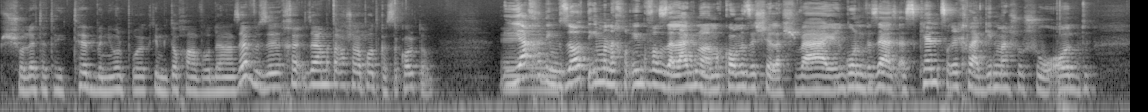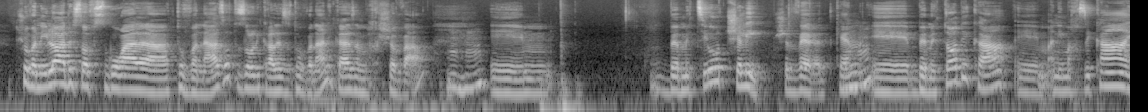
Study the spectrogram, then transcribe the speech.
שולטת היטב בניהול פרויקטים מתוך העבודה הזה, וזה המטרה של הפודקאסט, הכל טוב. יחד עם זאת, אם אנחנו, אם כבר זלגנו על המקום הזה של השוואה, ארגון וזה, אז, אז כן צריך להגיד משהו שהוא עוד... שוב, אני לא עד הסוף סגורה על התובנה הזאת, אז לא נקרא לזה תובנה, נקרא לזה מחשבה. Mm-hmm. במציאות שלי, של ורד, כן? Mm-hmm. במתודיקה, אה, אני מחזיקה אה,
